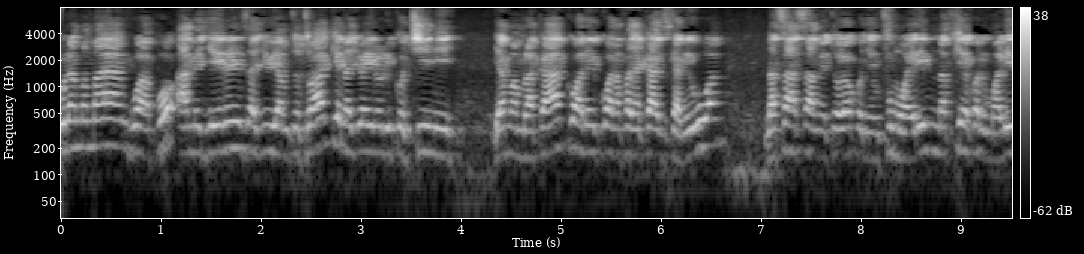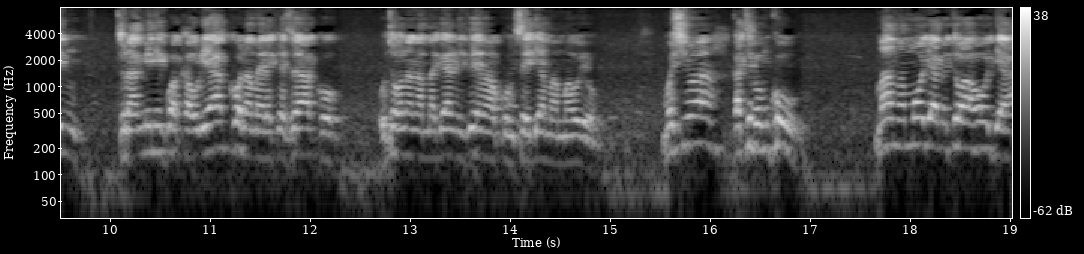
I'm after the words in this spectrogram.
kuna mama yangu hapo amejieleza juu ya mtoto wake, najua hilo liko chini ya mamlaka yako, aliyekuwa anafanya kazi Kaliua na sasa ametolewa kwenye mfumo wa elimu. Nafikiri kwa ni mwalimu tunaamini kwa kauli yako na maelekezo yako utaona namna gani vyema kumsaidia mama huyo. Mheshimiwa Katibu Mkuu, mama mmoja ametoa hoja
